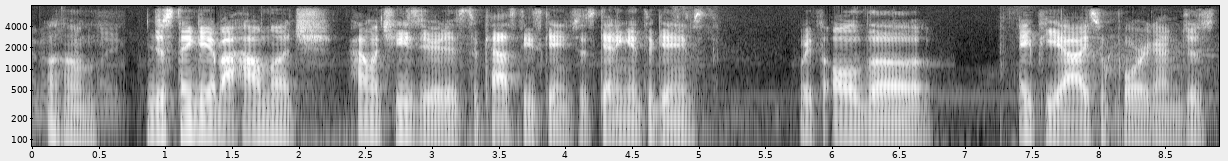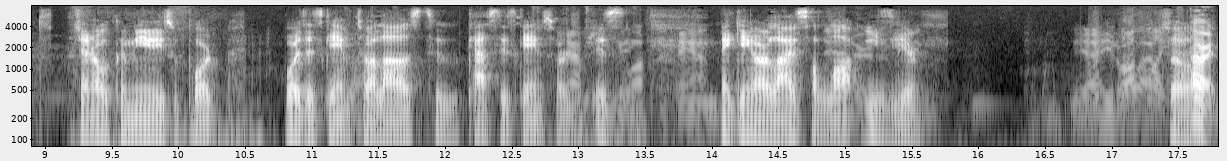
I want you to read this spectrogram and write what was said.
I know. it's Um, getting late. Just thinking about how much how much easier it is to cast these games, just getting into games with all the API support and just general community support for this game to allow us to cast these games or Caption, is he lost his hand. making our lives a lot easier. Yeah, like So- Alright.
